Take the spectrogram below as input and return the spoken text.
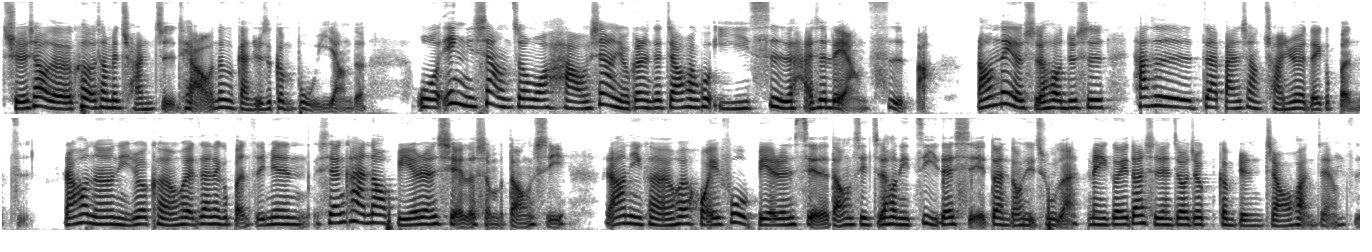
学校的课上面传纸条，那个感觉是更不一样的。我印象中，我好像有跟人家交换过一次还是两次吧。然后那个时候，就是他是在班上传阅的一个本子。然后呢，你就可能会在那个本子里面先看到别人写了什么东西，然后你可能会回复别人写的东西，之后你自己再写一段东西出来，每隔一段时间之后就跟别人交换这样子。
